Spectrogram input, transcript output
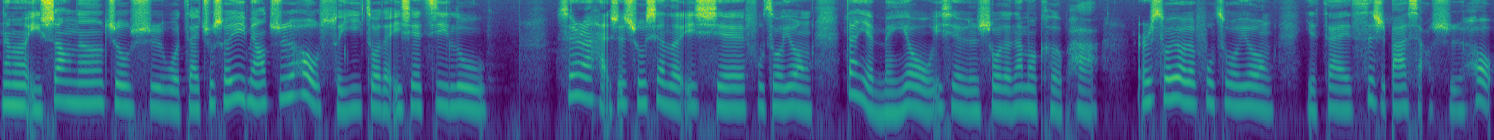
那么以上呢，就是我在注射疫苗之后随意做的一些记录。虽然还是出现了一些副作用，但也没有一些人说的那么可怕。而所有的副作用也在四十八小时后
